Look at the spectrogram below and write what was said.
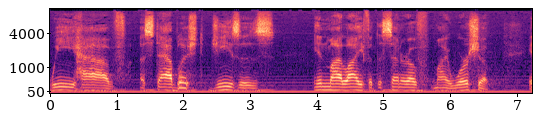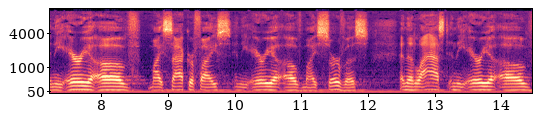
we have established Jesus in my life at the center of my worship, in the area of my sacrifice, in the area of my service, and then last, in the area of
